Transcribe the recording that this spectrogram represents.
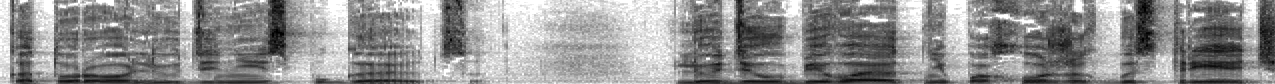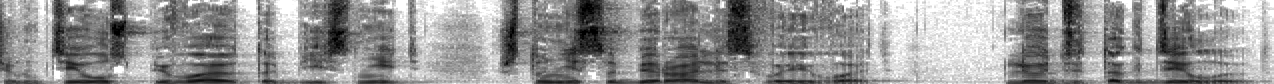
которого люди не испугаются». Люди убивают непохожих быстрее, чем те успевают объяснить, что не собирались воевать. Люди так делают.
